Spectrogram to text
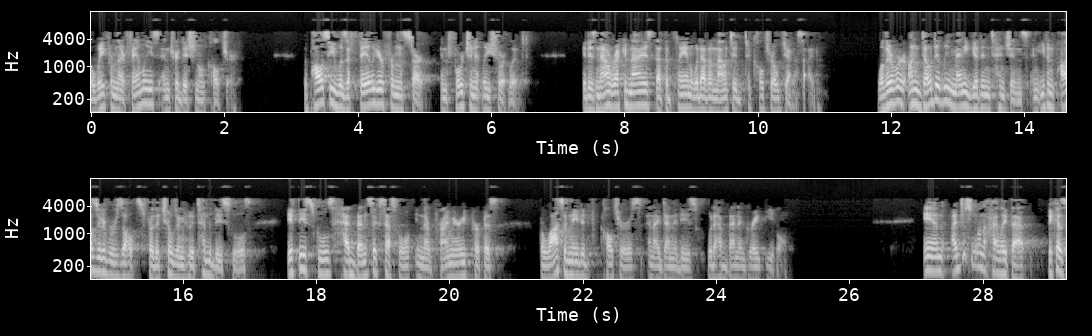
away from their families and traditional culture. The policy was a failure from the start and fortunately short-lived. It is now recognized that the plan would have amounted to cultural genocide. While there were undoubtedly many good intentions and even positive results for the children who attended these schools, if these schools had been successful in their primary purpose, the loss of native cultures and identities would have been a great evil. And I just want to highlight that because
